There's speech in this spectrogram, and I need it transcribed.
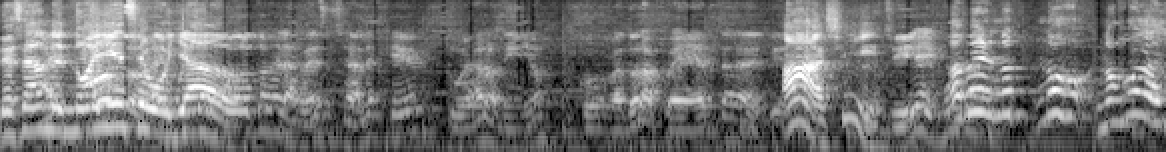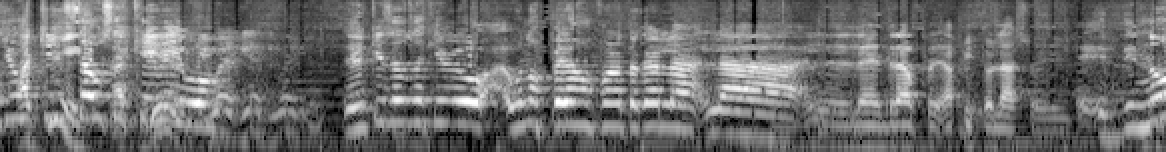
De esas donde Hay no hay fotos, encebollado. muchas fotos en las redes sociales que tú ves a los niños colgando la puerta. Ah, sí. Sí, hay A ver, no, no, no jodas, yo aquí, Aquí, en Sauce es que vivo. aquí, aquí. En que Sauce es que vivo, unos pedazos fueron a tocar la. la Le entraba a pistolazo. Y... eh, de- no,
